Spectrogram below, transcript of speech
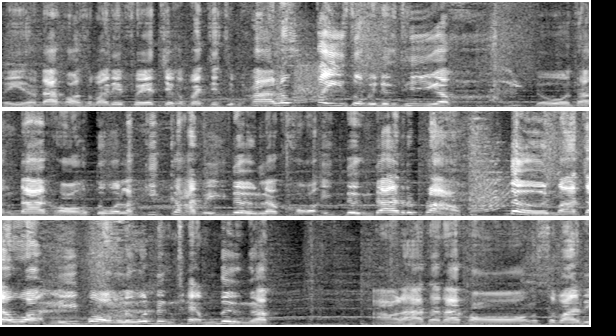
ตีทางด้านของสมาร์ทเฟสเจอกันไป75แล้วตีตัวไปหนึ่งทีครับโดนทางด้านของตัวลักกี้การไปอีกหนึ่งแล้วขออีกหนึ่งได้หรือเปล่า เดินมาจังหวะนี้บอกเลยว่าหนึ่งแถมหนึ่งครับ เอาละฮะทางด้านของสมาร์ท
